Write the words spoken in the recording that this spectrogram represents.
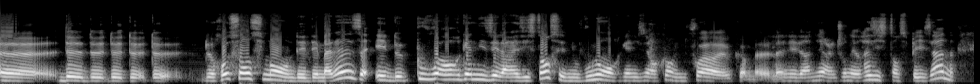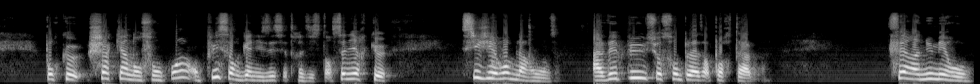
euh, de, recensement des, malaises, et de pouvoir organiser la résistance, et nous voulons organiser encore une fois, euh, comme l'année dernière, une journée de résistance paysanne, pour que chacun dans son coin, on puisse organiser cette résistance. C'est-à-dire que si Jérôme Laronze avait pu, sur son portable, faire un numéro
